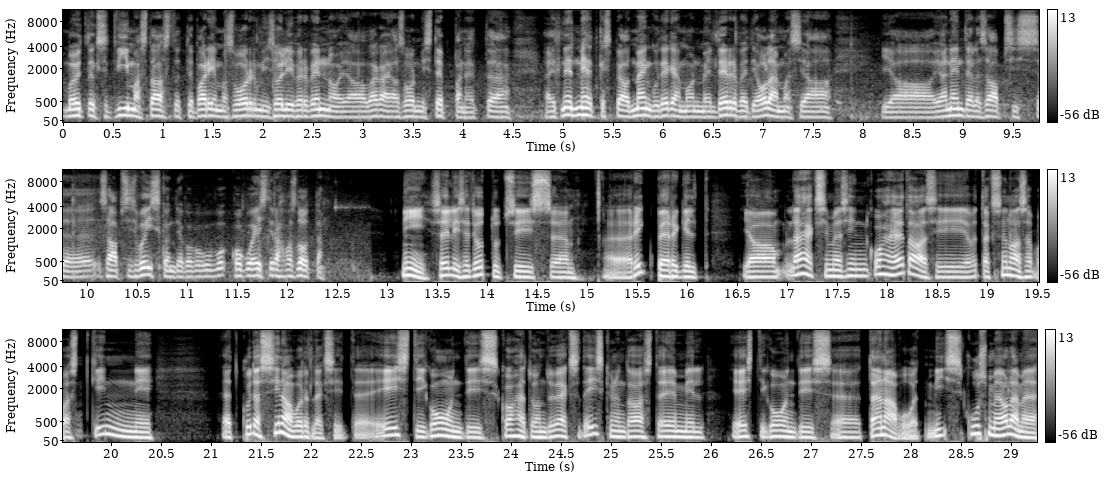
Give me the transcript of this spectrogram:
ma ütleks, et viimaste aastate parimas vormis Oliver Venno ja väga heas vormis Teppan, et et need mehed, kes peavad mängu tegema, on meil terved ja olemas ja ja, ja nendele saab siis, saab siis võistkond ja kogu, kogu Eesti rahvas loota. Nii, sellised jutud siis äh, Rikbergilt ja läheksime siin kohe edasi ja võtaks sõnasabast kinni, et kuidas sina võrdleksid Eesti koondis kahe tuhande üheksateistkümnenda aasta EM-il ja Eesti koondis äh, tänavu, et mis, kus me oleme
